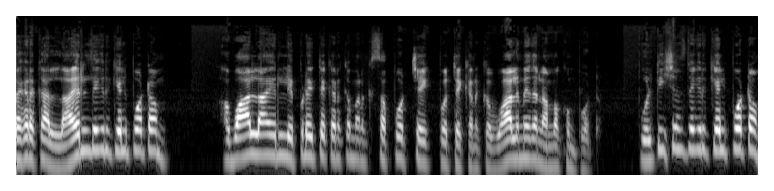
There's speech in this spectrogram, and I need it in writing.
రకరకాల లాయర్ల దగ్గరికి వెళ్ళిపోవటం వాళ్ళ లాయర్లు ఎప్పుడైతే కనుక మనకు సపోర్ట్ చేయకపోతే కనుక వాళ్ళ మీద నమ్మకం పోవటం. పొలిటీషియన్స్ దగ్గరికి వెళ్ళిపోవటం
